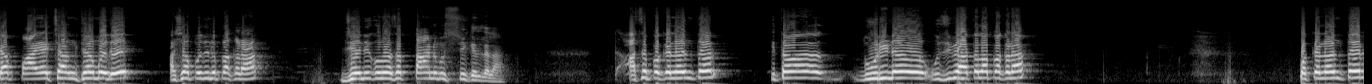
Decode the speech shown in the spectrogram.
त्या पायाच्या अंगठ्यामध्ये अशा पद्धतीने पकडा जेणेकरून असा ताण बसू शकेल त्याला. असं पकडल्यानंतर इथं दोरीनं उजव्या हाताला पकडा. पकडल्यानंतर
